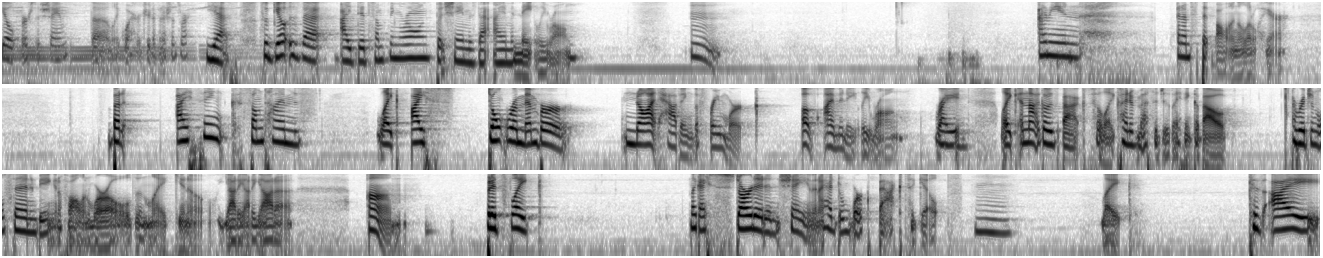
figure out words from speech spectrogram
guilt versus shame, the like what her two definitions were. Yes. So guilt is that I did something wrong, but shame is that I am innately wrong. Mm. I mean, and I'm spitballing a little here, but I think sometimes, like, I s- don't remember not having the framework of I'm innately wrong, right? Mhm. Like, and that goes back to like kind of messages I think about original sin and being in a fallen world and like, you know, yada, yada, yada. Um, but it's like, like I started in shame and I had to work back to guilt. Mm. Like, cause I,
